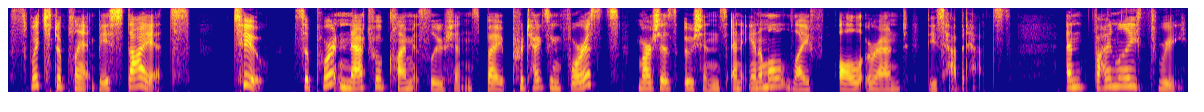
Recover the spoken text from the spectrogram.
Switch to plant based diets. 2 Support natural climate solutions by protecting forests, marshes, oceans, and animal life all around these habitats. And finally, three,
